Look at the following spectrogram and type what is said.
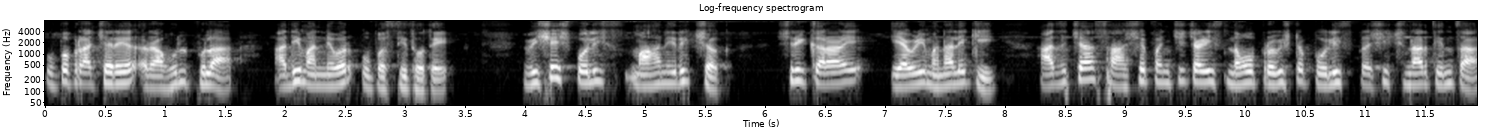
उपप्राचार्य राहुल फुला आदी मान्यवर उपस्थित होते. विशेष पोलीस महानिरीक्षक श्री कराळे यावेळी म्हणाले की आजच्या सहाशे पंचेचाळीस नवप्रविष्ट पोलीस प्रशिक्षणार्थींचा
